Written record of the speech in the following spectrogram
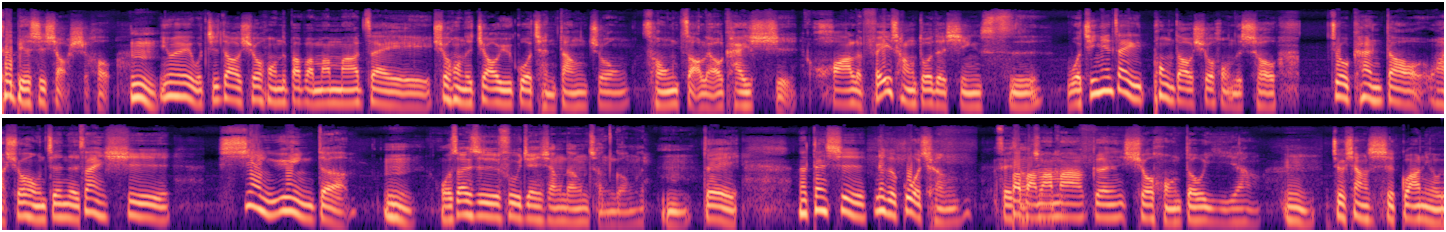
特别是小时候，嗯，因为我知道修红的爸爸妈妈在修红的教育过程当中，从早疗开始花了非常多的心思。我今天在碰到修红的时候，就看到哇，修红真的算是幸运的，嗯。我算是复健相当成功的，嗯，对。那但是那个过程，爸爸妈妈跟修红都一样，嗯，就像是瓜牛，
